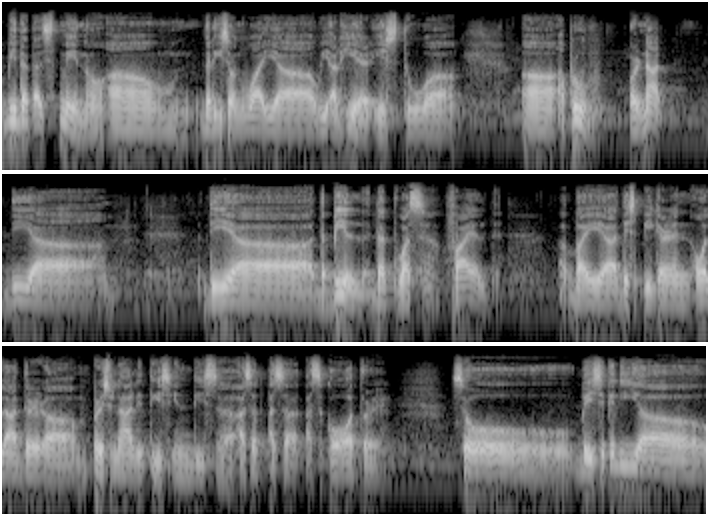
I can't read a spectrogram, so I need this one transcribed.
be that as it may, no, um, the reason why uh, we are here is to uh, uh, approve or not the uh, the uh, the bill that was filed by uh, the speaker and all other um, personalities in this uh, as a as a as a co-author. So basically, uh,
